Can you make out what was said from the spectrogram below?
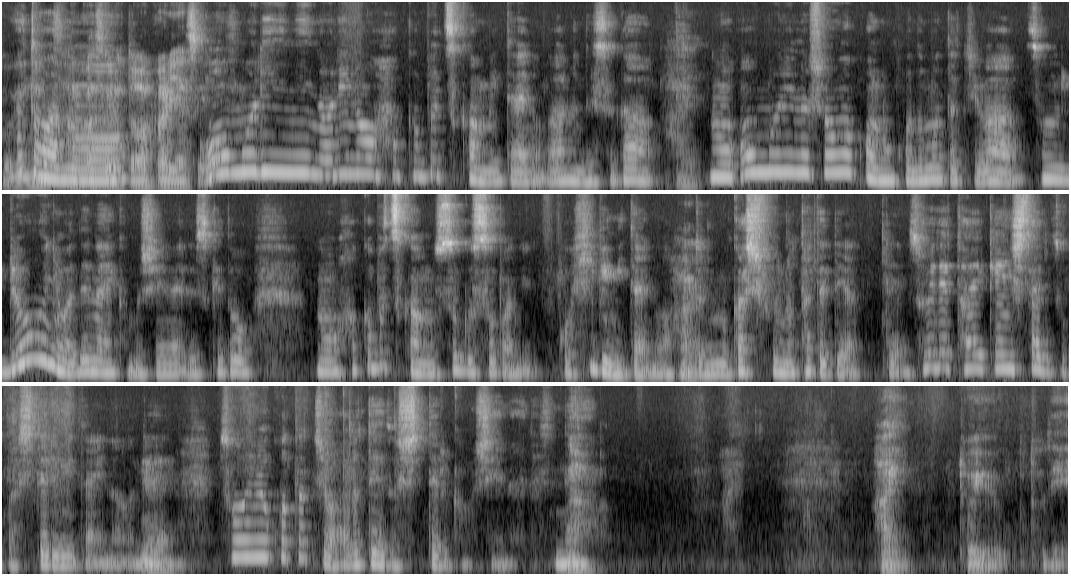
そういうあとはのに参加あのすると分かりやすいです。大森に海苔の博物館みたいのがあるんですがはい。大森の小学校の子どもたちはその寮には出ないかもしれないですけどあの博物館のすぐそばにこう日々みたいのが本当に昔風の建ててあって、それで体験したりとかしてるみたいなので、うんそういう子たちはある程度知ってるかもしれないですね。はい。はい。ということで、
